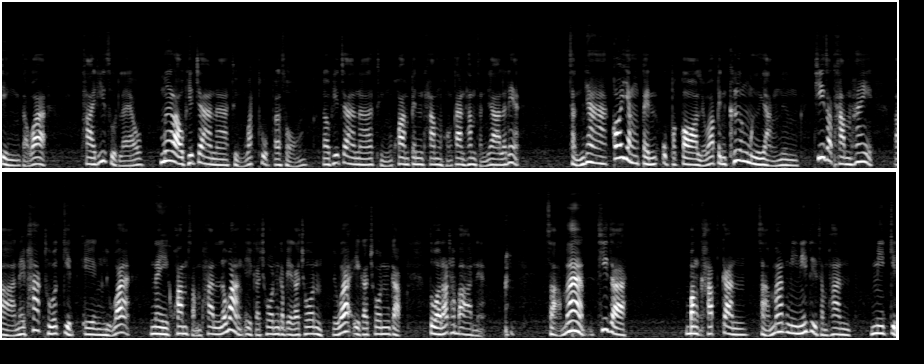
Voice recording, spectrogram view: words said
จริง แต่ว่าท้ายที่สุดแล้ว เมื่อเราพิจารณาถึงวัตถุประสงค์ เราพิจารณาถึงความเป็นธรรมของการทำสัญญาแล้วเนี่ยสัญญาก็ยังเป็นอุปกรณ์หรือว่าเป็นเครื่องมืออย่างหนึ่งที่จะทำให้ในภาคธุรกิจเองหรือว่าในความสัมพันธ์ระหว่างเอกชนกับเอกชน หรือว่าเอกชนกับตัวรัฐบาลเนี่ยสามารถที่จะบังคับกันสามารถมีนิติสัมพันธ์ มีกิ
